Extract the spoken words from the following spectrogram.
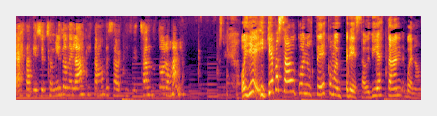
a estas 18.000 toneladas que estamos desechando todos los años. Oye, ¿y qué ha pasado con ustedes como empresa? Hoy día están, bueno,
